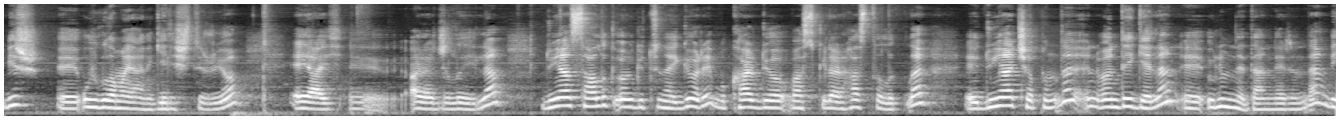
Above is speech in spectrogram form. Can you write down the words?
bir e, uygulama yani geliştiriyor. AI e, aracılığıyla. Dünya Sağlık Örgütü'ne göre bu kardiyovasküler hastalıklar e, dünya çapında en önde gelen e, ölüm nedenlerinden ve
